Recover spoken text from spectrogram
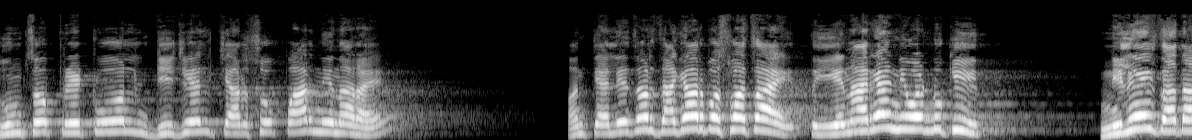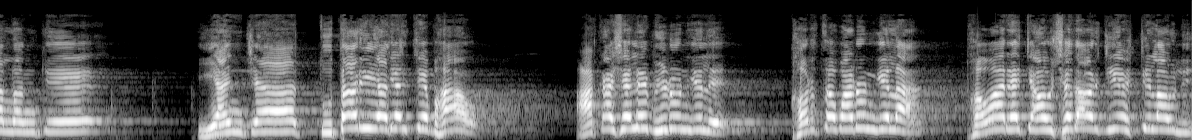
तुमचं पेट्रोल डिझेल चारसो पार नेणार आहे. आणि त्याला जर जाग्यावर बसवायचं आहे तर येणाऱ्या निवडणुकीत निलेश दादा लंके यांच्या तुतारी याचे भाव आकाशाला भिडून गेले खर्च वाढून गेला फवाऱ्याच्या औषधावर जीएसटी लावली.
